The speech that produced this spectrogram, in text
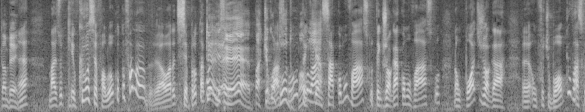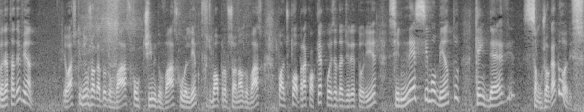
Também. Né? Mas o que, o que você falou é o que eu estou falando. É a hora de ser protagonista. É, é partir com tudo. Vamos tem lá. que pensar como Vasco, tem que jogar como Vasco. Não pode jogar é, um futebol que o Vasco ainda está devendo. Eu acho que nenhum jogador do Vasco, ou time do Vasco, o elenco do futebol profissional do Vasco, pode cobrar qualquer coisa da diretoria se nesse momento quem deve são jogadores.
